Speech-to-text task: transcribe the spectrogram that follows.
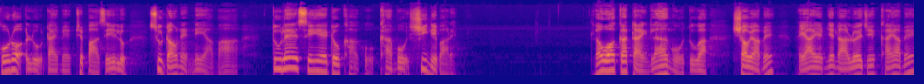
ကိုတော့အလိုအတိုင်းပဲဖြစ်ပါစေလို့ဆုတောင်းတဲ့နေရာမှာသူလဲဆင်းရဲဒုက္ခကိုခံဖို့ရှိနေပါတယ်။လောဝကတိုင်လမ်းကိုသူကရှောက်ရမယ်။ဖခင်ရဲ့မျက်နာလွှဲခြင်းခံရမယ်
